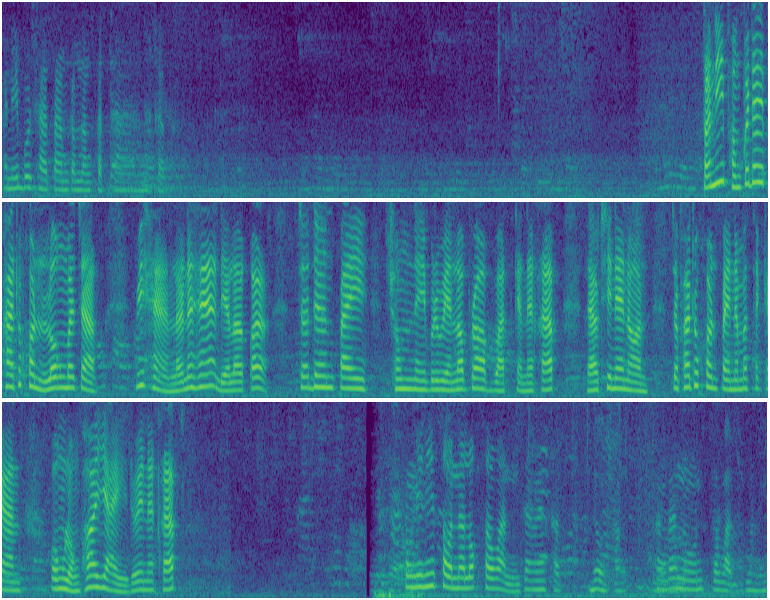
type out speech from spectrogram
อันนี้บูชาตามกำลังศรัทธานะครับ ตอนนี้ผมก็ได้พาทุกคนลงมาจากวิหารแล้วนะฮะ เดี๋ยวเราก็จะเดินไปชมในบริเวณรอบๆวัดกันนะครับ แล้วที่แน่นอนจะพาทุกคนไปนมัสการองค์หลวงพ่อใหญ่ด้วยนะครับ ตรงนี้นี่โซนนรกสวรรค์ใช่ไหมครับนู่นทางทางด้านนู้นสวรรค์ตรงนี้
